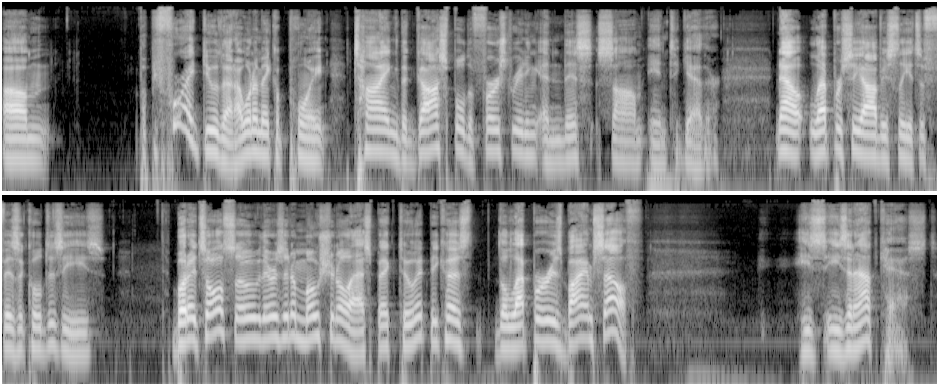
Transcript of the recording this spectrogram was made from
Um, But before I do that, I want to make a point tying the gospel, the first reading, and this psalm in together. Now, leprosy, obviously, it's a physical disease, but it's also, there's an emotional aspect to it because the leper is by himself. He's, he's an outcast,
